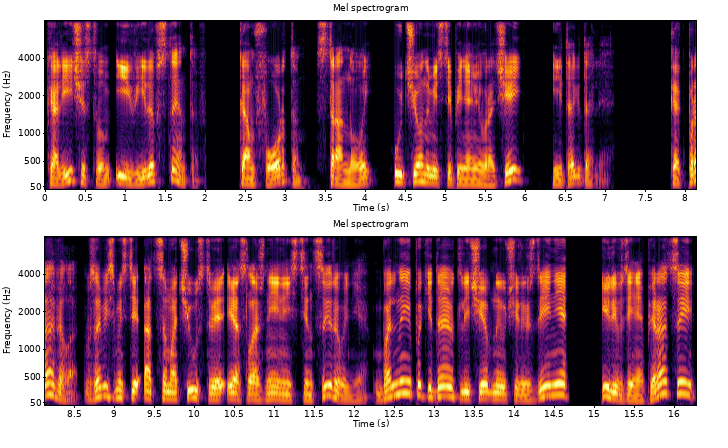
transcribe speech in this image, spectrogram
количеством и видов стентов, комфортом, страной, учеными степенями врачей и так далее. Как правило, в зависимости от самочувствия и осложнений стенцирования, больные покидают лечебные учреждения или в день операции,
